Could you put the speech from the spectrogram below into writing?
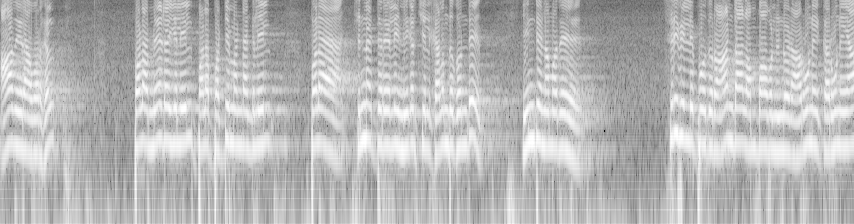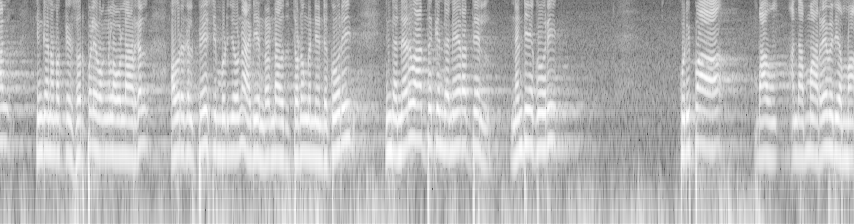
ஆதிரா அவர்கள் பல மேடைகளில் பல பட்டிமன்றங்களில் பல சின்ன திரைகளின் நிகழ்ச்சியில் கலந்து கொண்டு இன்று நமது ஸ்ரீவில்லிபுத்தூர் ஆண்டாள் அம்பாவல் என்ற அருணை கருணையால் இங்கே நமக்கு சொற்பொழி வங்கள உள்ளார்கள். அவர்கள் பேசி முடிஞ்சோடனே அடியன் ரெண்டாவது தொடங்கும் என்று கூறி இந்த நிர்வாகத்துக்கு இந்த நேரத்தில் நன்றியை கூறி குறிப்பாக பாவம் அந்த அம்மா ரேவதி அம்மா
